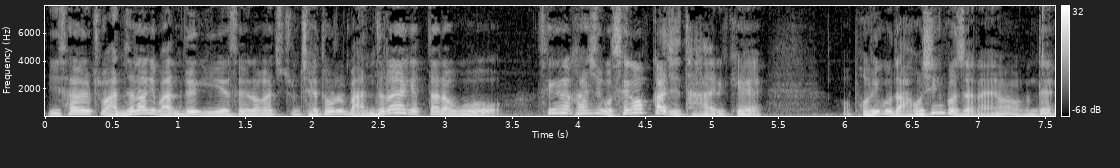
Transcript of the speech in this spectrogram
이 사회를 좀 안전하게 만들기 위해서 여러 가지 좀 제도를 만들어야겠다라고 생각하시고 생업까지 다 이렇게 버리고 나오신 거잖아요. 근데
